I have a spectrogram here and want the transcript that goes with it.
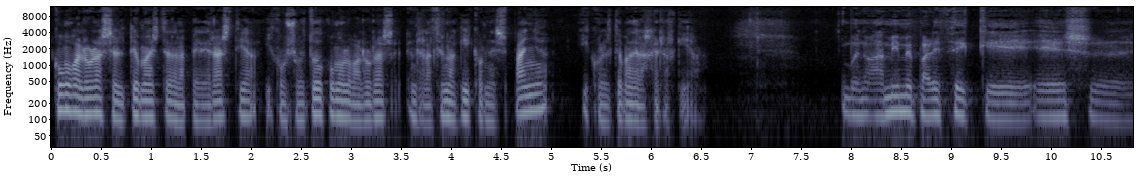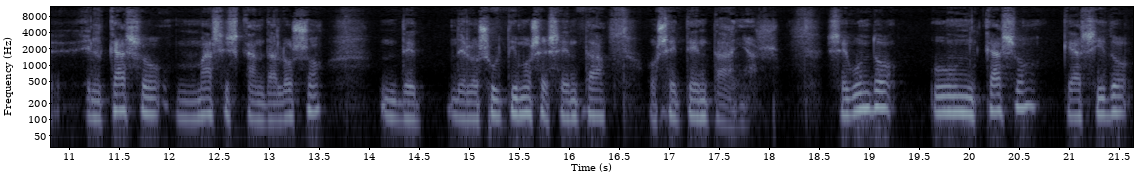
¿Cómo valoras el tema este de la pederastia y sobre todo cómo lo valoras en relación aquí con España y con el tema de la jerarquía? Bueno, a mí me parece que es eh, el caso más escandaloso de, los últimos 60 o 70 años. Segundo, un caso que ha sido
